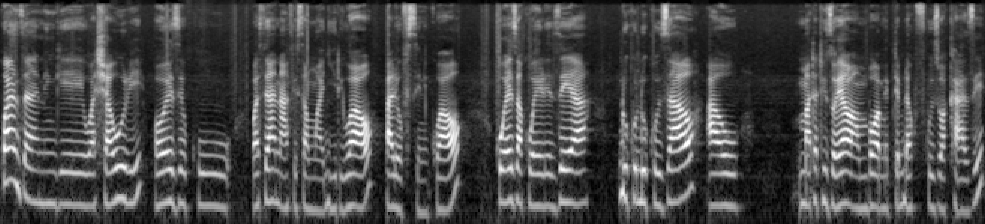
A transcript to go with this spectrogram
Kwanza ningewashauri waweze kuwasiliana na afisa mwajiri wao pale ofisini kwao, kuweza kuwaelezea dukuduku zao au matatizo yao ambao wamepitia baada ya kufukuzwa kazi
